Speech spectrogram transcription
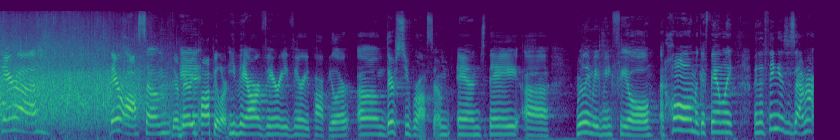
They're, uh, they're awesome. They're very popular. They are very, very popular. Um, they're super awesome, and they uh, really made me feel at home, like a family. But the thing is, is that I'm not,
